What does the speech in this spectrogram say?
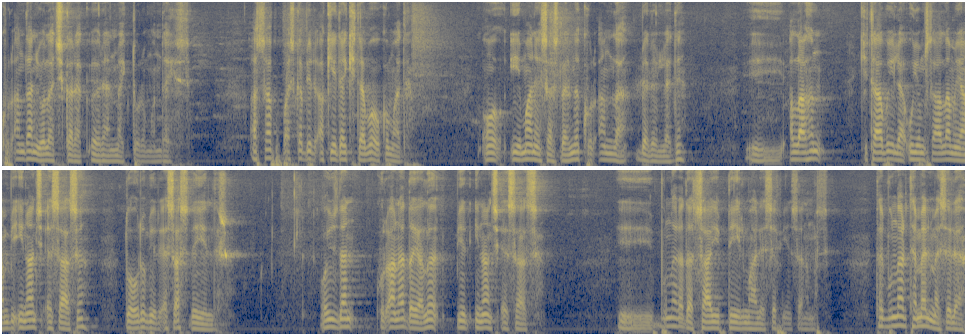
Kur'an'dan yola çıkarak öğrenmek durumundayız. Ashab başka bir akide kitabı okumadı. O iman esaslarını Kur'an'la belirledi. Ee, Allah'ın kitabıyla uyum sağlamayan bir inanç esası doğru bir esas değildir. O yüzden Kur'an'a dayalı bir inanç esası. Ee, bunlara da sahip değil maalesef insanımız. Tabi bunlar temel mesele.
